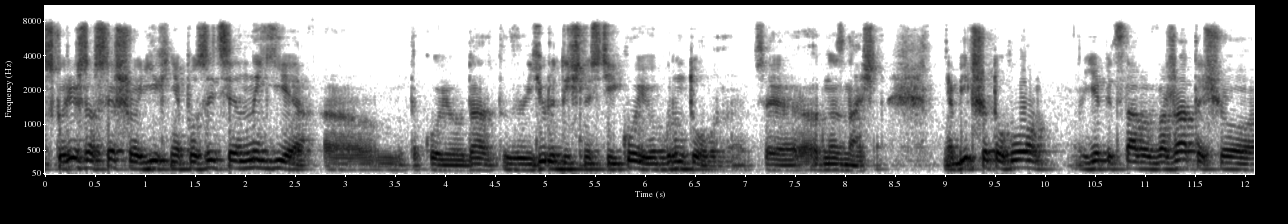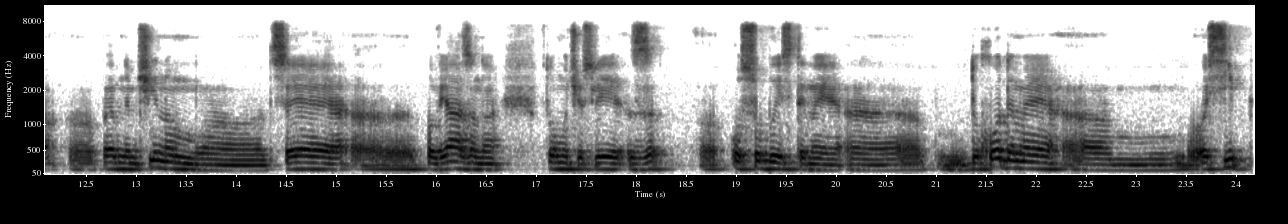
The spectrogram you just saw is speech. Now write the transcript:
Скоріш за все, що їхня позиція не є е, такою да, юридично стійкою обґрунтованою. Це однозначно. Більше того, є підстави вважати, що е, певним чином е, це е, пов'язано в тому числі з е, особистими е, доходами е, осіб,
